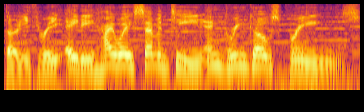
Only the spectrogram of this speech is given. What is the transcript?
3380 Highway 17 in Green Cove Springs.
